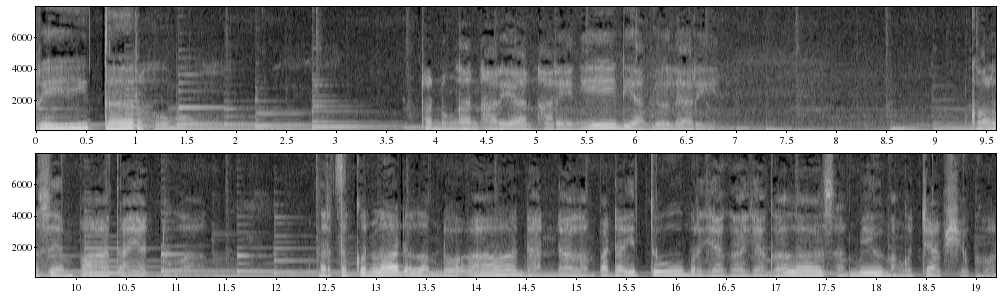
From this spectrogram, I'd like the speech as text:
Mari terhubung. Renungan harian hari ini diambil dari Kolose 4 ayat 2. Bertekunlah dalam doa dan dalam pada itu berjaga-jagalah sambil mengucap syukur.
